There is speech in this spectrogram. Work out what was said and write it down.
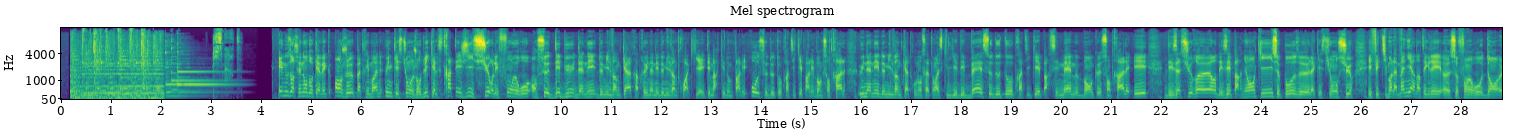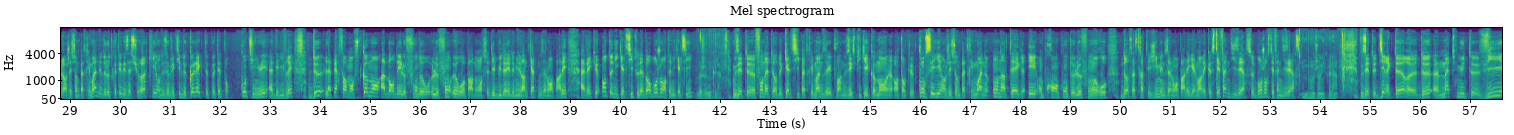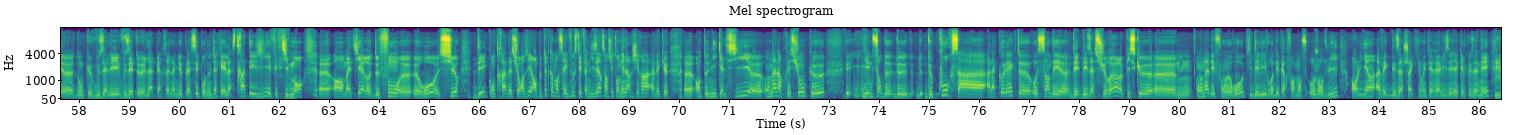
Et nous enchaînons donc avec Enjeu patrimoine. Une question aujourd'hui, quelle stratégie sur les fonds euros en ce début d'année 2024, après une année 2023 qui a été marquée donc par les hausses de taux pratiquées par les banques centrales, une année 2024 où l'on s'attend à ce qu'il y ait des baisses de taux pratiquées par ces mêmes banques centrales et des assureurs, des épargnants qui se posent la question sur effectivement la manière d'intégrer euh, ce fonds euro dans leur gestion de patrimoine et de l'autre côté des assureurs qui ont des objectifs de collecte peut-être pour continuer à délivrer de la performance. Comment aborder le fonds, le fonds euro pardon, en ce début d'année 2024 Nous allons en parler avec Anthony Kelsey tout d'abord. Bonjour Anthony Kelsey. Bonjour Nicolas. Vous êtes euh, fondateur de Kelsey Patrimoine. Vous allez pouvoir nous expliquer comment, euh, en tant que conseiller en gestion de patrimoine, on intègre et on prend en compte le fonds euro dans sa stratégie. Mais nous allons en parler également avec Stéphane Dizers. Bonjour Stéphane Dizers. Bonjour Nicolas. Vous êtes directeur euh, de Matmut Vie. Donc vous, allez, vous êtes la personne la mieux placée pour nous dire quelle est la stratégie effectivement en matière de fonds fonds euh, euros sur des contrats d'assurance vie. on peut peut-être commencer avec vous, Stéphane Dizers, et ensuite on élargira avec euh, Anthony Calci. Euh, on a l'impression qu'il y a une sorte de, course à, la collecte au sein des, assureurs, puisque on a des fonds euros qui délivrent des performances aujourd'hui en lien avec des achats qui ont été réalisés il y a quelques années. Mm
